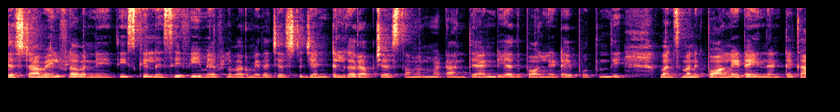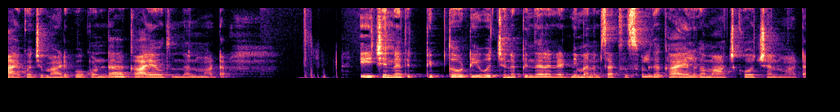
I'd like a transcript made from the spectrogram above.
జస్ట్ ఆ మేల్ ఫ్లవర్ని తీసుకెళ్ళేసి ఫీమేల్ ఫ్లవర్ మీద జస్ట్ జెంటల్గా రబ్ చేస్తామన్నమాట. అంతే అండి అది పాలినేట్ అయిపోతుంది. వన్స్ మనకి పాలినేట్ అయిందంటే కాయ కొంచెం మాడిపోకుండా కాయ అవుతుందన్నమాట. ఈ చిన్న టిప్ తోటి వచ్చిన పిందెలన్నింటినీ మనం సక్సెస్ఫుల్గా కాయలుగా మార్చుకోవచ్చు అనమాట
